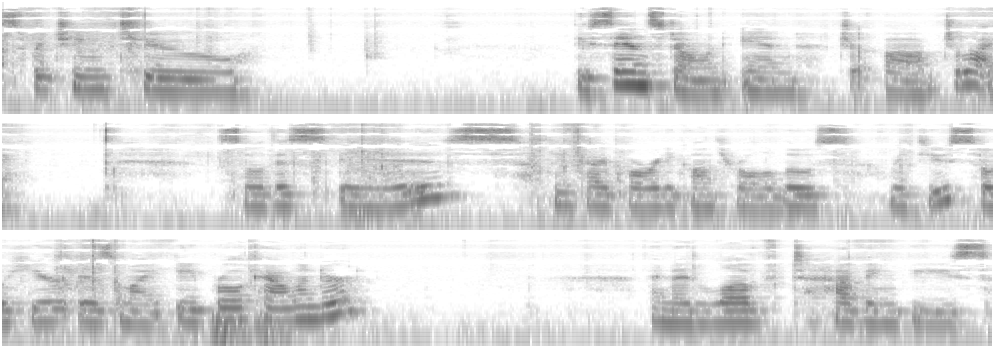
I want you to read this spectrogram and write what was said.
switching to the sandstone in uh, July. So this is, I think I've already gone through all of those with you. So here is my April calendar. And I loved having these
